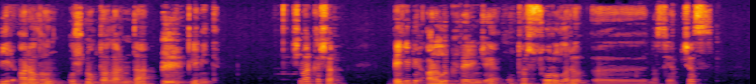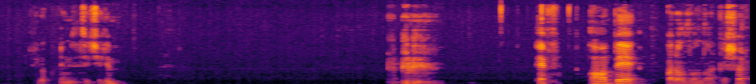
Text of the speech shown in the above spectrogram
bir aralığın uç noktalarında limit. Şimdi arkadaşlar belli bir aralık verince o tarz soruları e, nasıl yapacağız? Şöyle seçelim. f a b aralığında arkadaşlar.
